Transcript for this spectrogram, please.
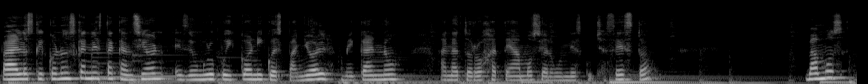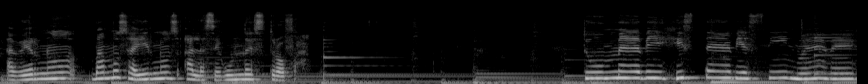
Para los que conozcan esta canción, es de un grupo icónico español, Mecano, Ana Torroja, te amo si algún día escuchas esto. Vamos a vernos, vamos a irnos a la segunda estrofa. Tú me dijiste 19.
